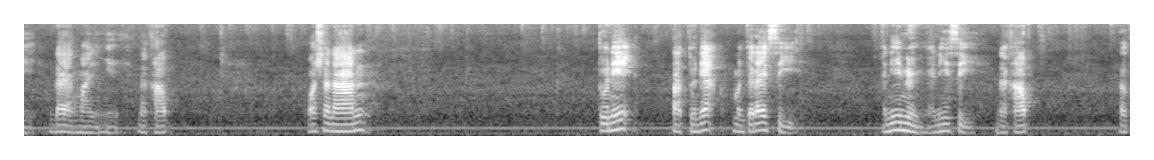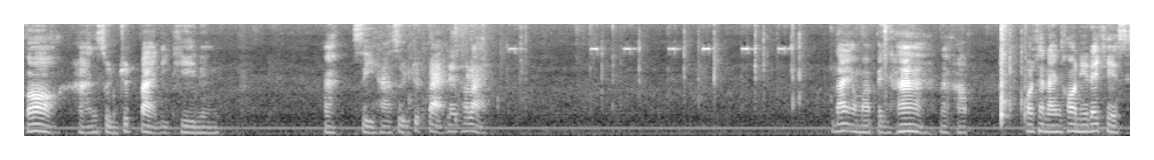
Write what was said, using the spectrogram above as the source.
นี่ได้ออกมาอย่างนี้นะครับ เพราะฉะนั้น ตัวนี้ตัดตัวเนี้ยมันจะได้ 4 อันนี้ 1 อันนี้ 4 นะครับ แล้วก็หาร 0.8 อีกทีหนึ่งนะ4หาร 0.8 ได้เท่าไหร่ ได้ออกมาเป็น 5 นะครับ เพราะฉะนั้นข้อนี้ได้ K4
